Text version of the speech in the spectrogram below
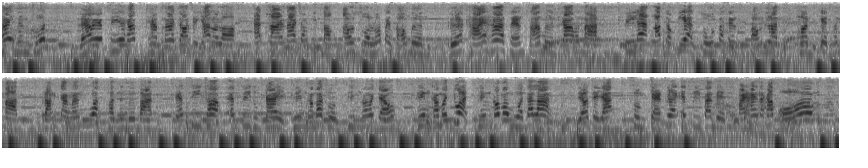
ให้ 1 ชุด แล้ว FC นะครับ แคปหน้าจอเสียยะหล่อๆแอด ไลน์หน้าช่อง TikTok เอาส่วนลดไป 20,000 เหลือขาย 539,000 บาท ปีแรกรับดอกเบี้ย 0% 12 เดือนผ่อน7,000 บาท หลังจากนั้นงวดผ่อน10,000 บาท FC ชอบ FC ถูกใจ พิมพ์คำว่าสุด พิมพ์คำว่าแจ๋ว พิมพ์คำว่าจวด พิมพ์คำว่ามวลด้านล่าง เดี๋ยวเสียยะ สุ่มแจกเสื้อ FC แฟนเพจไปให้นะครับผม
